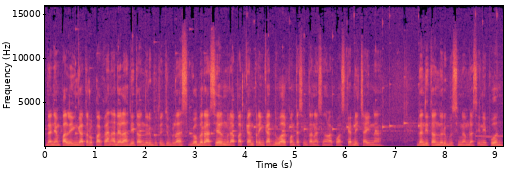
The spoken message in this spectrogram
dan yang paling gak terlupakan adalah di tahun 2017 gue berhasil mendapatkan peringkat 2 kontes internasional aquascape di China. Dan di tahun 2019 ini pun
